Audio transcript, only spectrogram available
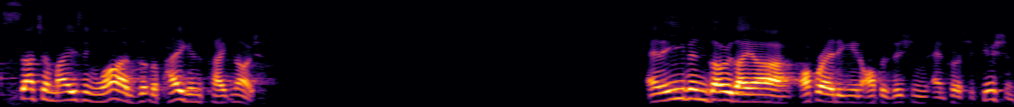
such amazing lives that the pagans take note. And even though they are operating in opposition and persecution,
